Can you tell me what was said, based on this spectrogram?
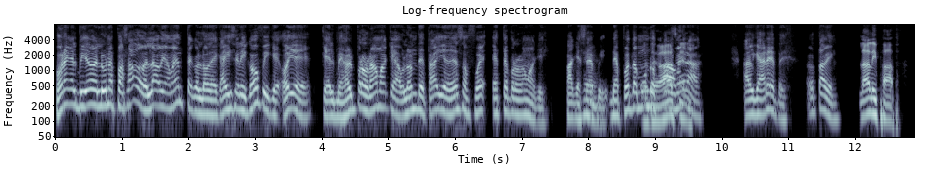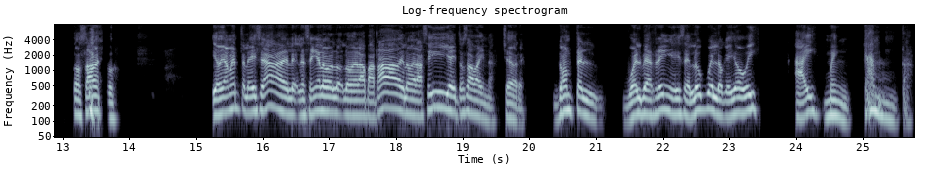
Ponen el video del lunes pasado, ¿verdad? Obviamente, con lo de Kaiser y Coffee, que oye, que el mejor programa que habló en detalle de eso fue este programa aquí, para que Sí. sepan. Después todo el mundo estaba, mira, al garete. Pero está bien, Lollipop. lo sabes tú. Y obviamente le dice, ah, le, le enseña lo, lo- lo de la patada y lo de la silla y toda esa vaina. Chévere. Gunter vuelve al ring y dice, look, güey, lo que yo vi ahí me encanta.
